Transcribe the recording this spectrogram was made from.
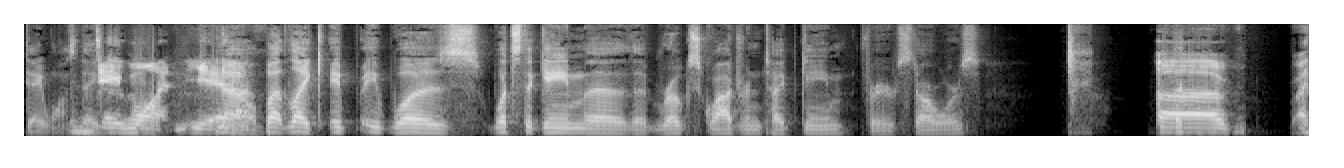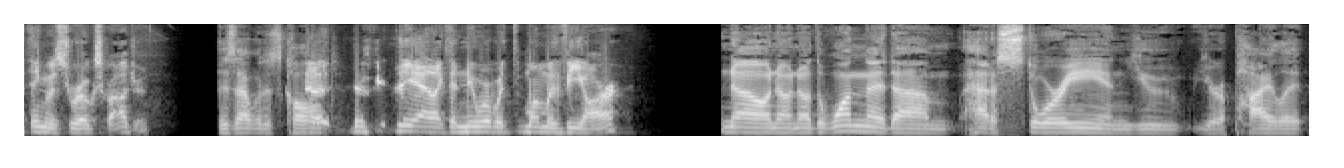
day one. They, day 1. Yeah. No, but like it, it was. What's the game? The the Rogue Squadron type game for Star Wars. Uh I think it was Rogue Squadron. Is that what it's called? Uh, the, yeah, like the newer with one with VR. No, no, no. The one that um, had a story and you you're a pilot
